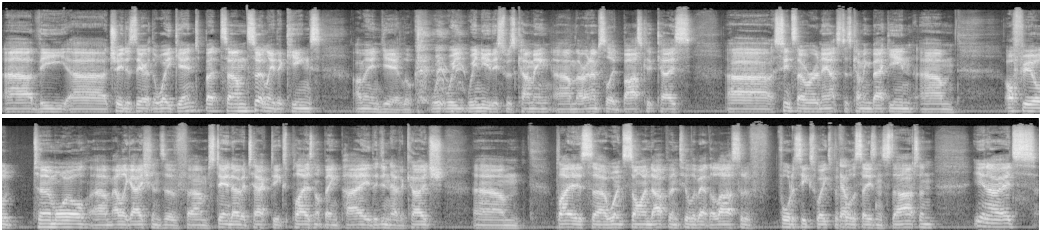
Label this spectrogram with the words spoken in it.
uh, the uh, Cheetahs there at the weekend, but um, certainly the Kings. I mean, yeah, look, we, we, we knew this was coming. Um, they're an absolute basket case uh, since they were announced as coming back in. Um, off-field turmoil, um, allegations of um, standover tactics, players not being paid. They didn't have a coach. Um, players uh, weren't signed up until about the last sort of four to six weeks before Yep. the season start, and you know it's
